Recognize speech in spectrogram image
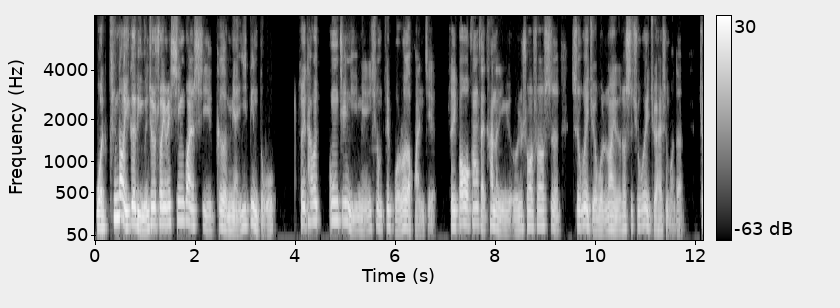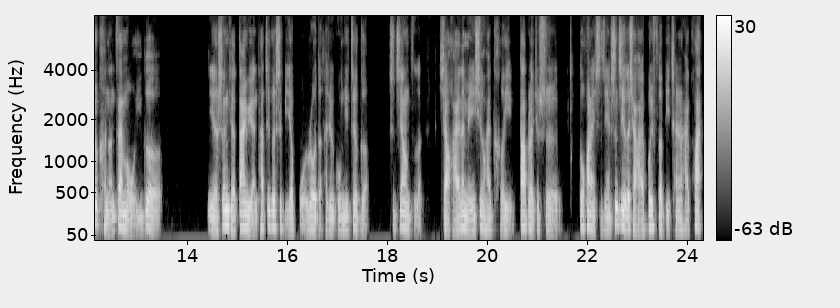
我听到一个理论，就是说，因为新冠是一个免疫病毒，所以它会攻击你免疫系统最薄弱的环节。所以包括刚才看的，你有人说说是是味觉紊乱，有的说失去味觉还是什么的，就可能在某一个你的身体的单元，它这个是比较薄弱的，它就攻击这个，是这样子的。小孩的免疫系统还可以，大不了就是多花点时间，甚至有的小孩恢复的比成人还快。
